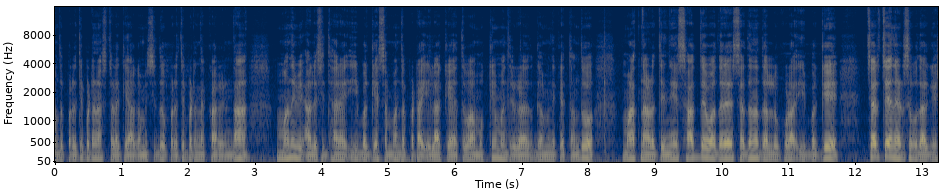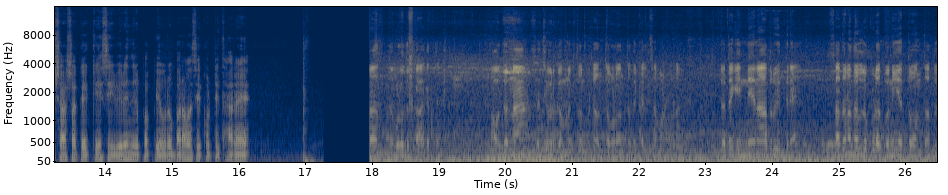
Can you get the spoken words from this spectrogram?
ಒಂದು ಪ್ರತಿಭಟನಾ ಸ್ಥಳಕ್ಕೆ ಆಗಮಿಸಿದ್ದು ಪ್ರತಿಭಟನಾಕಾರರಿಂದ ಮನವಿ ಆಲಿಸಿದ್ದಾರೆ. ಈ ಬಗ್ಗೆ ಸಂಬಂಧಪಟ್ಟ ಇಲಾಖೆ ಅಥವಾ ಮುಖ್ಯಮಂತ್ರಿಗಳ ಗಮನಕ್ಕೆ ತಂದು ಮಾತನಾಡುತ್ತೇನೆ. ಸಾಧ್ಯವಾದರೆ ಸದನದಲ್ಲೂ ಕೂಡ ಈ ಬಗ್ಗೆ ಚರ್ಚೆ ನಡೆಸುವುದಾಗಿ ಶಾಸಕ ಕೆಸಿ ವೀರೇಂದ್ರ ಪಪ್ಪಿ ಅವರು ಭರವಸೆ ಕೊಟ್ಟಿದ್ದಾರೆ. ತಗೊಳ್ಳೋದಕ್ಕಾಗತ್ತೆ ಅದನ್ನ ಸಚಿವರ ಗಮನಕ್ಕೆ ತಂದ್ಬಿಟ್ಟು ಅವ್ನು ತಗೊಳ್ಳುವಂಥದ್ದು ಕೆಲಸ ಮಾಡೋಣ. ಜೊತೆಗೆ ಇನ್ನೇನಾದರೂ ಇದ್ರೆ ಸದನದಲ್ಲೂ ಕೂಡ ಧ್ವನಿ ಎತ್ತುವಂಥದ್ದು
